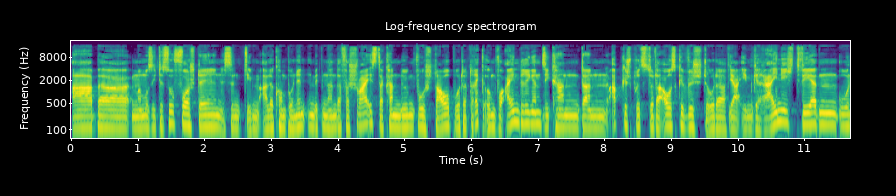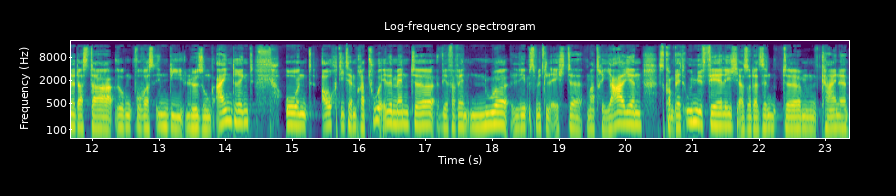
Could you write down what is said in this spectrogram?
Aber man muss sich das so vorstellen, es sind eben alle Komponenten miteinander verschweißt. Da kann nirgendwo Staub oder Dreck irgendwo eindringen. Sie kann dann abgespritzt oder ausgewischt oder ja eben gereinigt werden, ohne dass da irgendwo was in die Lösung eindringt. Und auch die Temperaturelemente, wir verwenden nur lebensmittelechte Materialien. ist komplett ungefährlich. Also da sind ähm, keine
